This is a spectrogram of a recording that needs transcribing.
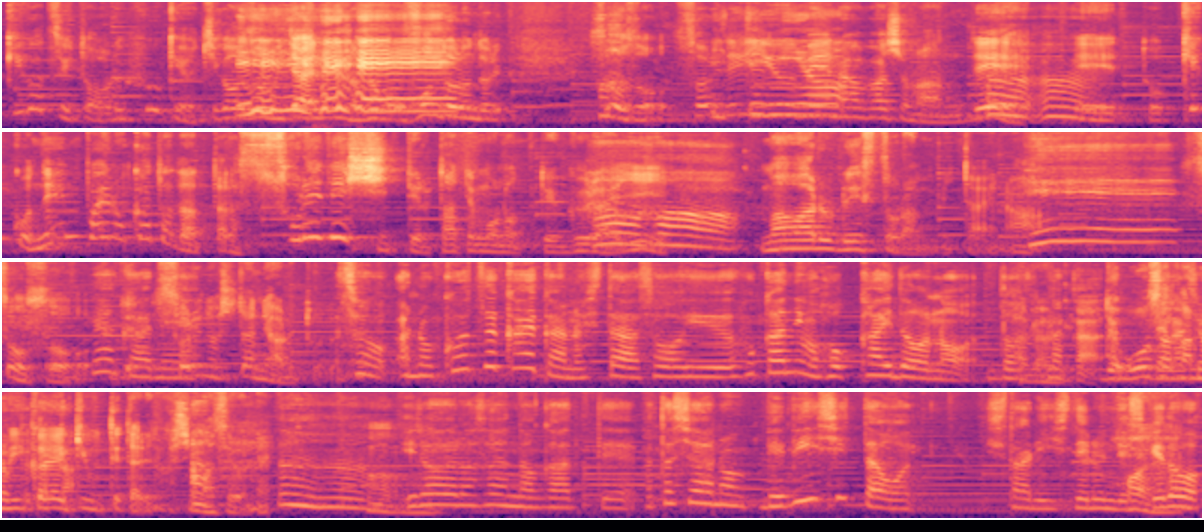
気がついたあれ風景が違うぞみたいな、えー、本当の そうそう。それで有名な場所なんで、う。んうん、えーと、結構年配の方だったらそれで知ってる建物っていうぐらい回るレストランみたいな、へそうそう。なんかねそれの下にあるとそうあの交通会館の下はそういう他にも北海道のどなんかで大阪のイカ焼き売ってたりとかしますよね。うんうん、うん、いろいろそういうのがあって。私はあのベビーシッターをしたりしてるんですけど、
